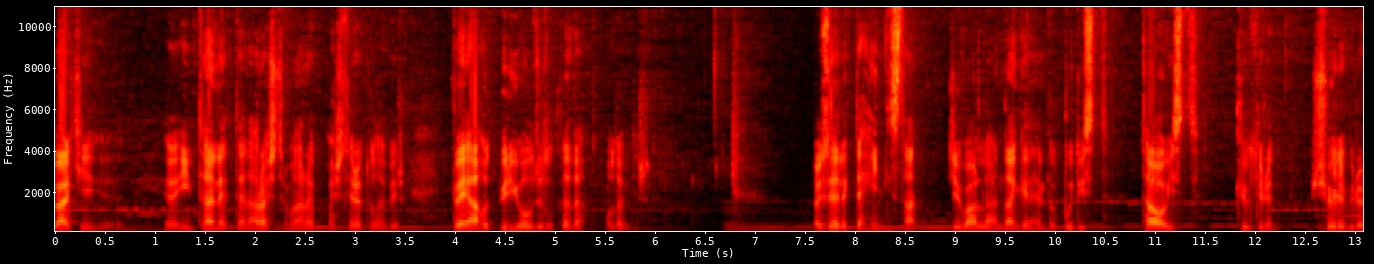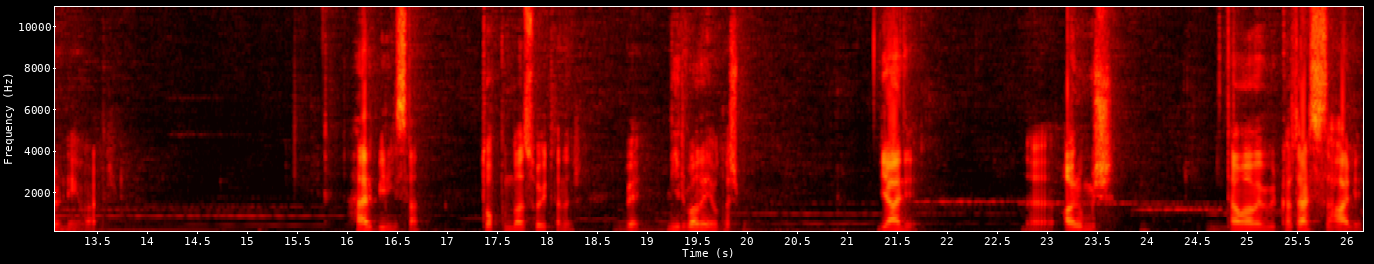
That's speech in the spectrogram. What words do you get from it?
Belki e, internetten araştırmalara başlayarak da olabilir. Veyahut bir yolculukla da olabilir. Özellikle Hindistan civarlarından gelen Budist, Taoist kültürün şöyle bir örneği vardır. Her bir insan toplumdan soyutlanır ve nirvana'ya ulaşmak. Yani e, arınmış, tamamen bir katarsis hali,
